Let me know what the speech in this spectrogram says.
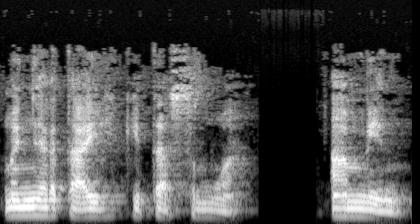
menyertai kita semua. Amin.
